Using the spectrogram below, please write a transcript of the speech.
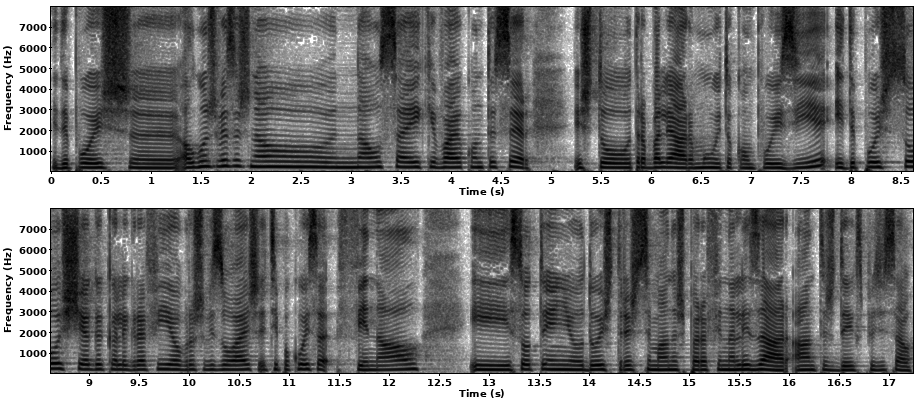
e depois uh, algumas vezes não não sei o que vai acontecer. Estou a trabalhar muito com poesia e depois só chega caligrafia obras visuais é tipo coisa final. E só tenho dois, três semanas para finalizar antes da exposição.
